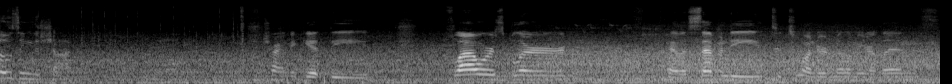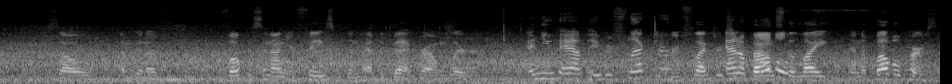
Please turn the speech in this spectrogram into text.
composing the shot. I'm trying to get the flowers blurred. I have a 70 to 200 millimeter lens, so I'm gonna focus in on your face but then have the background blurred. And you have a reflector, a reflector and a bounce bubble. the light and a bubble person.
